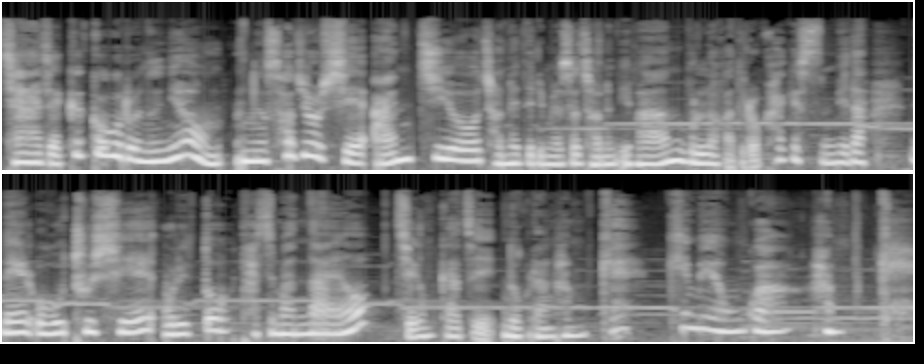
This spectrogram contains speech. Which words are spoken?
자, 이제 끝곡으로는요, 음, 서지호 씨의 안지요 전해드리면서 저는 이만 물러가도록 하겠습니다. 내일 오후 2시에 우리 또 다시 만나요. 지금까지 누구랑 함께, 김혜영과 함께.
